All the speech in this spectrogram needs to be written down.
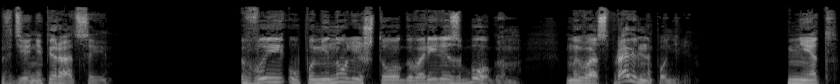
В день операции. Вы упомянули, что говорили с Богом. Мы вас правильно поняли? Нет.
